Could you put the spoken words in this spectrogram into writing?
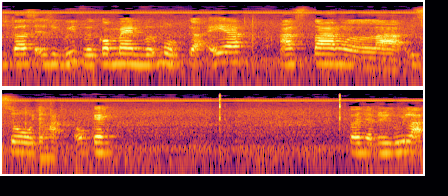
chúng ta sẽ retweet với comment với một cái à, hashtag là iso chẳng hạn. Ok. Ta nhấn retweet lại.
